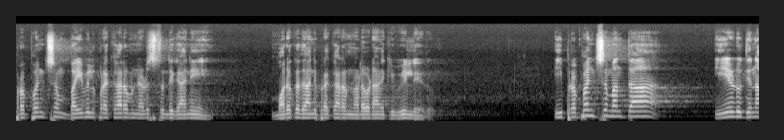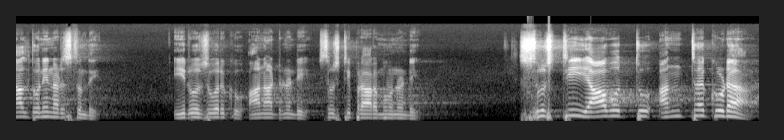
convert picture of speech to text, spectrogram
ప్రపంచం బైబిల్ ప్రకారం నడుస్తుంది కానీ మరొక దాని ప్రకారం నడవడానికి వీల్లేదు ఈ ప్రపంచమంతా ఏడు దినాలతోనే నడుస్తుంది. ఈ రోజు వరకు ఆనాటి నుండి సృష్టి ప్రారంభం నుండి సృష్టి యావత్తు అంతా కూడా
